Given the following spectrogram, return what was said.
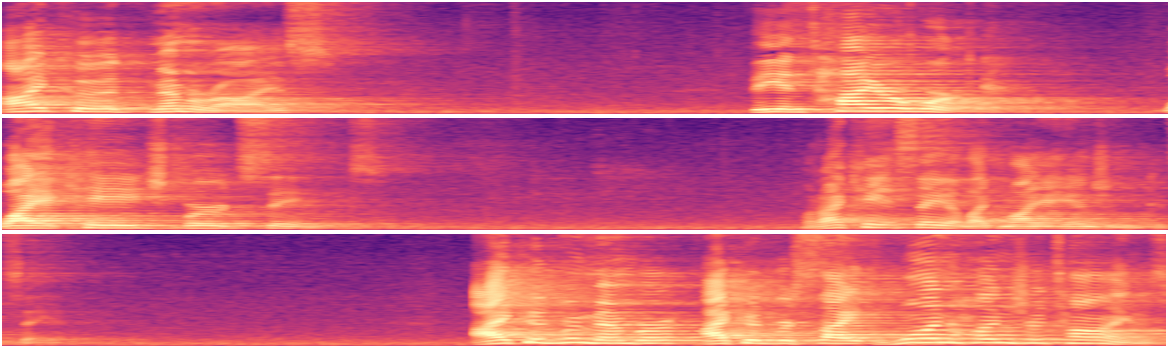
I could memorize the entire work, Why a Caged Bird Sings. But I can't say it like Maya Angelou could say it. I could remember, I could recite 100 times,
